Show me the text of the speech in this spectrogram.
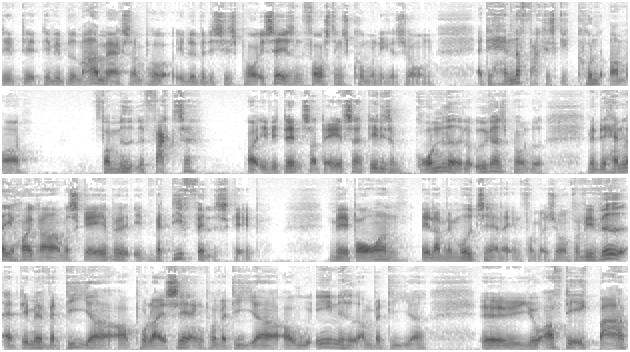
det, det, det vi er blevet meget opmærksom på i løbet af de sidste par år, især i sådan forskningskommunikation, at det handler faktisk ikke kun om at formidle fakta og evidens og data. Det er ligesom grundlaget eller udgangspunktet. Men det handler i høj grad om at skabe et værdifællesskab med borgeren eller med modtagerne af information. For vi ved, at det med værdier og polarisering på værdier og uenighed om værdier, øh, jo ofte ikke bare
